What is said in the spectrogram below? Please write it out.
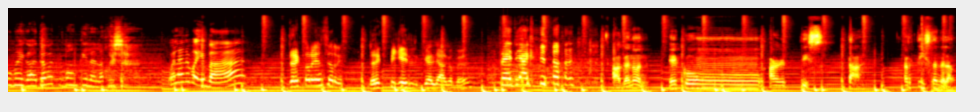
Oh my God, dapat bang kilala ko siya? Wala na bang iba? Director yan, sir. eh. Direct Pigel Galiaga ba yun? Freddy Aguilar. Ah, ganon. Eh kung artista, artista na lang.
